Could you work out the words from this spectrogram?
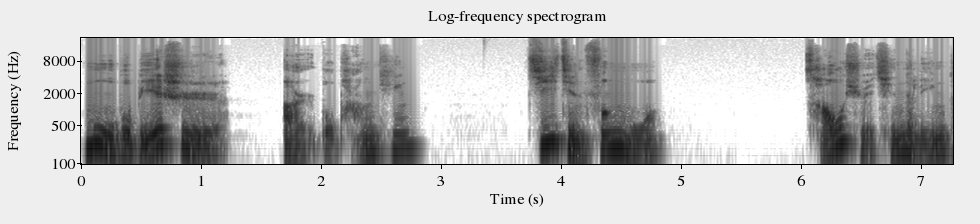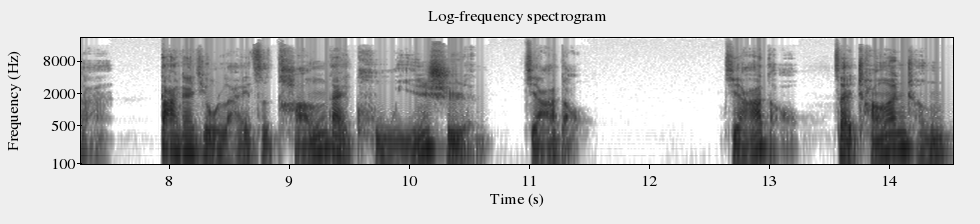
目不别视。耳不旁听，几近疯魔。曹雪芹的灵感大概就来自唐代苦吟诗人贾岛。贾岛在长安城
